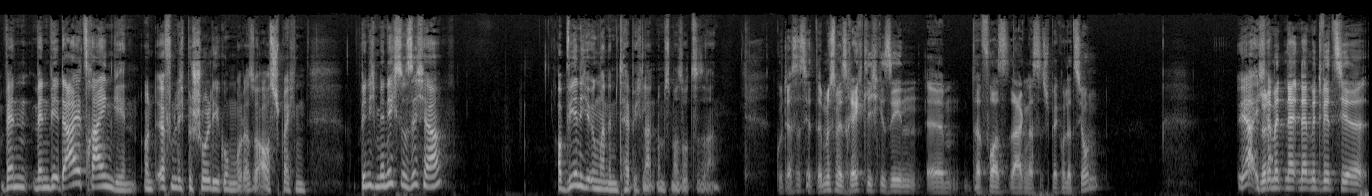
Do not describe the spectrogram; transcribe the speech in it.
wenn, wenn wir da jetzt reingehen und öffentlich Beschuldigungen oder so aussprechen, bin ich mir nicht so sicher, ob wir nicht irgendwann im Teppich landen, um es mal so zu sagen. Gut, das ist jetzt, da müssen wir jetzt rechtlich gesehen ähm, davor sagen, das ist Spekulation. Ja, ich. Nur damit, ne, damit wir jetzt hier.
